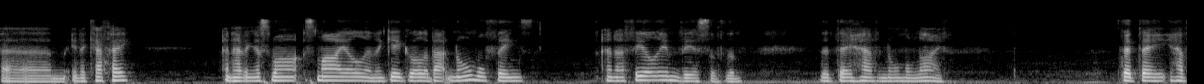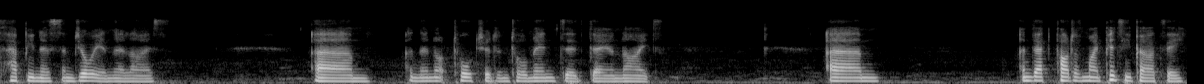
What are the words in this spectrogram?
um, in a cafe and having a sm- smile and a giggle about normal things. And I feel envious of them that they have normal life, that they have happiness and joy in their lives. Um, and they're not tortured and tormented day and night. Um, and that's part of my pity party,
